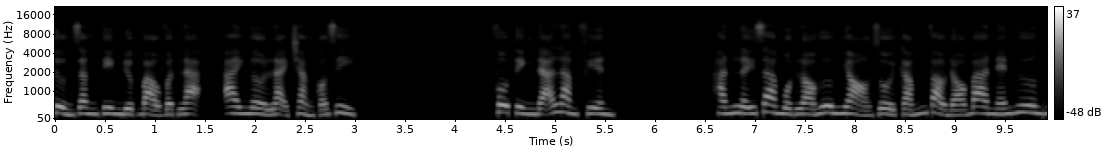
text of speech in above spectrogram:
tưởng rằng tìm được bảo vật lạ, ai ngờ lại chẳng có gì. Vô tình đã làm phiền. Hắn lấy ra một lò hương nhỏ rồi cắm vào đó ba nén hương.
